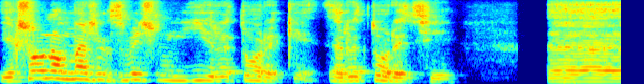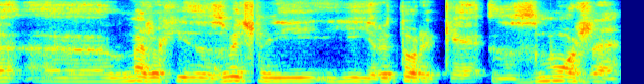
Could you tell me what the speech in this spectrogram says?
Якщо вона в межах звичної її риторики, риториці, е, е, в межах звичної її риторики зможе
